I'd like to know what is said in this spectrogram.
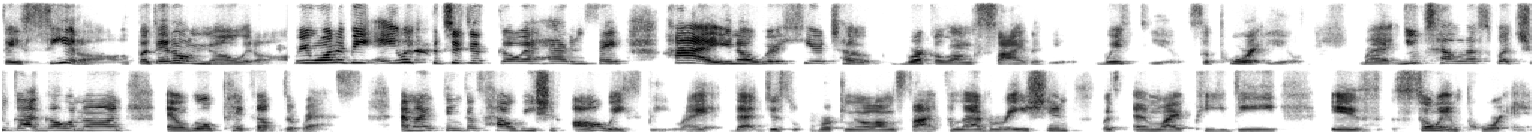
They see it all, but they don't know it all. We want to be able to just go ahead and say, hi, you know, we're here to work alongside of you, with you, support you, right? You tell us what you got going on and we'll pick up the rest. And I think that's how we should always be, right? That just working alongside collaboration with NYPD is so important,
